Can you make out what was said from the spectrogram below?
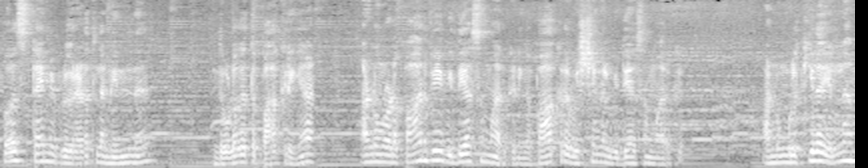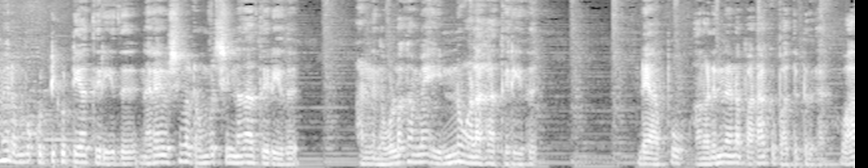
ஃபர்ஸ்ட் டைம் இப்படி ஒரு இடத்துல நின்று இந்த உலகத்தை பார்க்குறீங்க. அண்ட் உங்களோட பார்வையே வித்தியாசமாக இருக்குது நீங்கள் பார்க்குற விஷயங்கள் வித்தியாசமாக இருக்குது அண்ட் உங்களுக்கு கீழே எல்லாமே ரொம்ப குட்டி குட்டியாக தெரியுது. நிறைய விஷயங்கள் ரொம்ப சின்னதாக தெரியுது. அண்ட் இந்த உலகமே இன்னும் அழகாக தெரியுது. டே அப்போ அங்கே நின்று என்ன பராக்கு பார்த்துட்டு இருக்க? வா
